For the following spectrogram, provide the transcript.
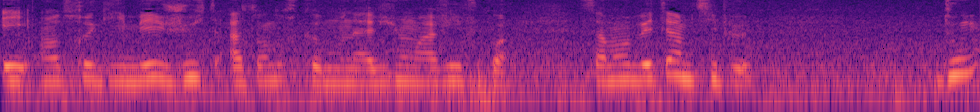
Et entre guillemets, juste attendre que mon avion arrive quoi. Ça m'embêtait un petit peu. Donc,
